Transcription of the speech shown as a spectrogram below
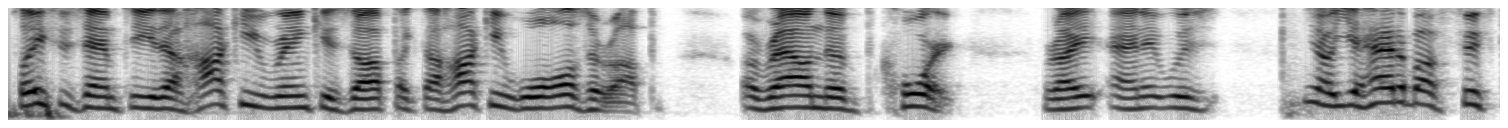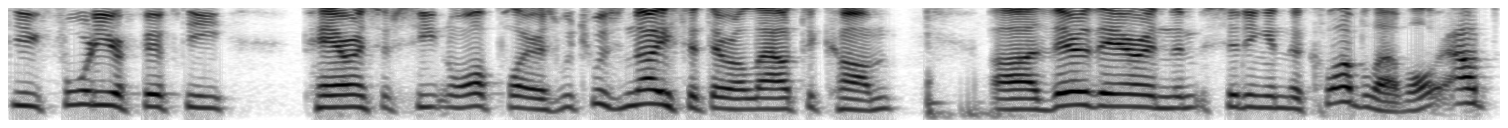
place is empty. The hockey rink is up, like the hockey walls are up around the court, right? And it was, you know, you had about 50, 40 or fifty parents of Seton Hall players, which was nice that they're allowed to come. Uh, they're there and the, sitting in the club level, out,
